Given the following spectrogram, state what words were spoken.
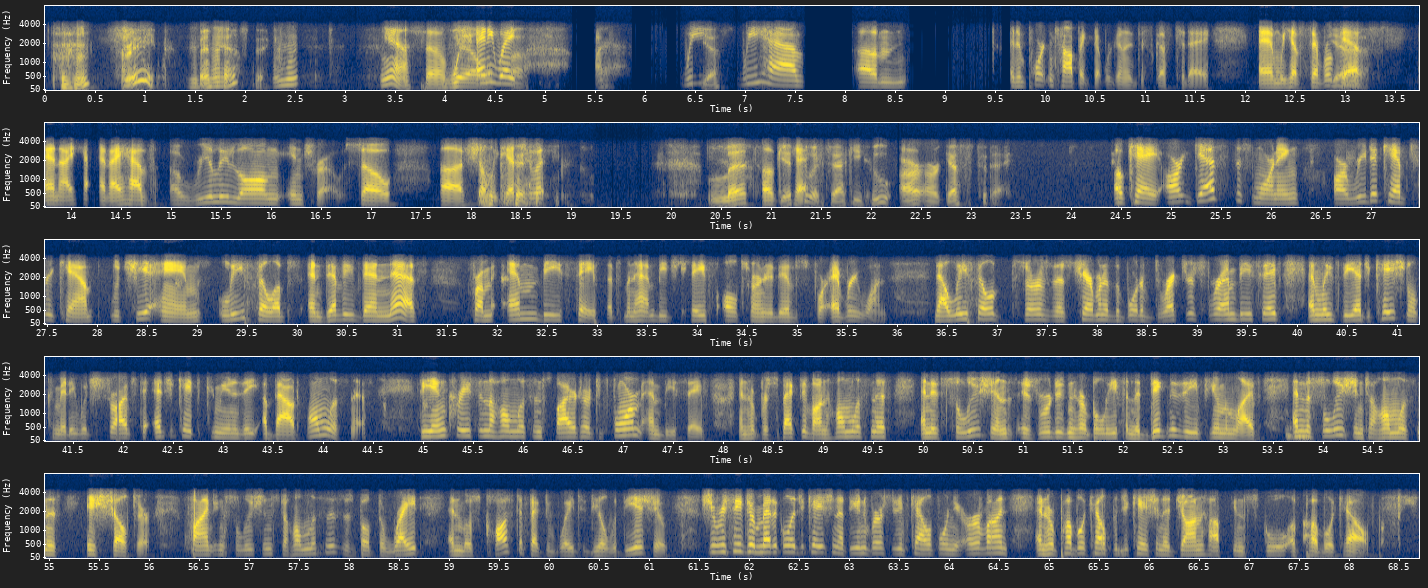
Mhm. Great. Mhm. Fantastic. Mhm. Yeah. So Well, anyway, uh, I, we yes. we have um, an important topic that we're going to discuss today, and we have several yes. guests, and I and I have a really long intro. So, uh, shall we get to Okay. it? Let's get to it, Jackie. Who are our guests today? Okay, our guests this morning are Rita Crabtree Kampe, Lucia Ames, Lee Phillips, and Debbie Van Ness from MB Safe. That's Manhattan Beach Safe Alternatives for Everyone. Now, Lee Phillips serves as chairman of the board of directors for MB Safe and leads the educational committee, which strives to educate the community about homelessness. The increase in the homeless inspired her to form MB Safe, and her perspective on homelessness and its solutions is rooted in her belief in the dignity of human life, and the solution to homelessness is shelter. Finding solutions to homelessness is both the right and most cost effective way to deal with the issue. She received her medical education at the University of California, Irvine, and her public health education at Johns Hopkins School of Public Health.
